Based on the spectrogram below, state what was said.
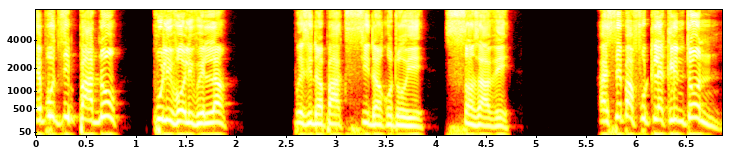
Et pour dire pardon pour livre livrer là. Président pas accident côté sans ave. Ah, c'est pas foutre les Clinton.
